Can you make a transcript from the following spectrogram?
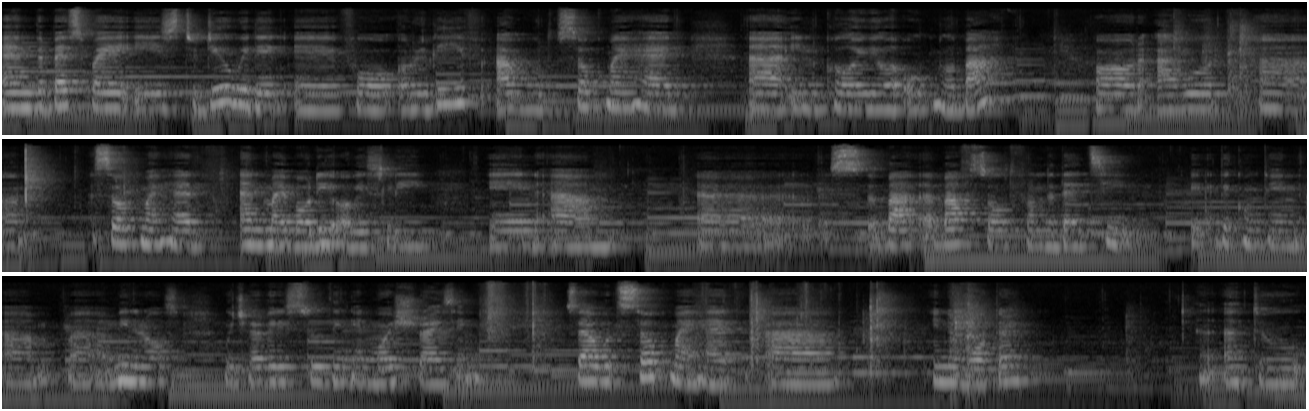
And the best way is to deal with it uh, for relief. I would soak my head uh, in colloidal oatmeal bath, or I would uh, soak my head and my body obviously in um, bath salt from the Dead Sea. They contain um, uh, minerals which are very soothing and moisturizing. So I would soak my head uh, in the water uh, to,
